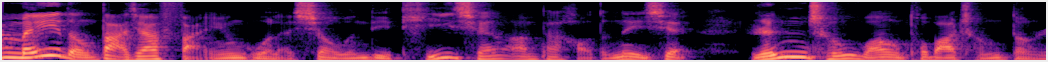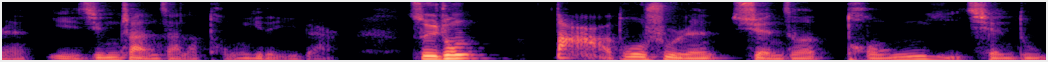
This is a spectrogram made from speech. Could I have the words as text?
没等大家反应过来，孝文帝提前安排好的内线任城王拓跋成等人已经站在了同意的一边。最终，大多数人选择同意迁都。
